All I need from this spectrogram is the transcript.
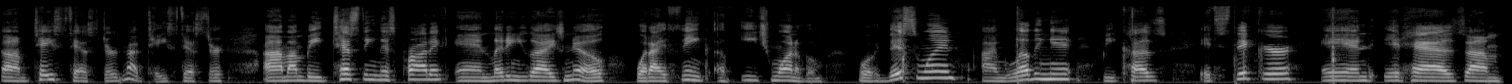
um, taste tester. Not taste tester. Um, I'm going to be testing this product and letting you guys know what I think of each one of them. For this one, I'm loving it because it's thicker and it has... Um,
